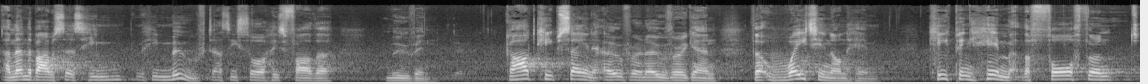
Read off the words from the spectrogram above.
And then the Bible says he, he moved as he saw his father moving. God keeps saying it over and over again that waiting on him, keeping him at the forefront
